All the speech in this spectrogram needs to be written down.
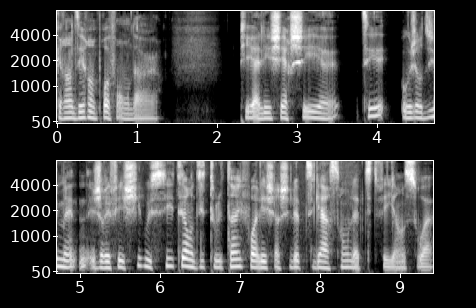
grandir en profondeur. Puis aller chercher, euh, tu sais, aujourd'hui, je réfléchis aussi, tu sais, on dit tout le temps, il faut aller chercher le petit garçon, la petite fille en soi.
